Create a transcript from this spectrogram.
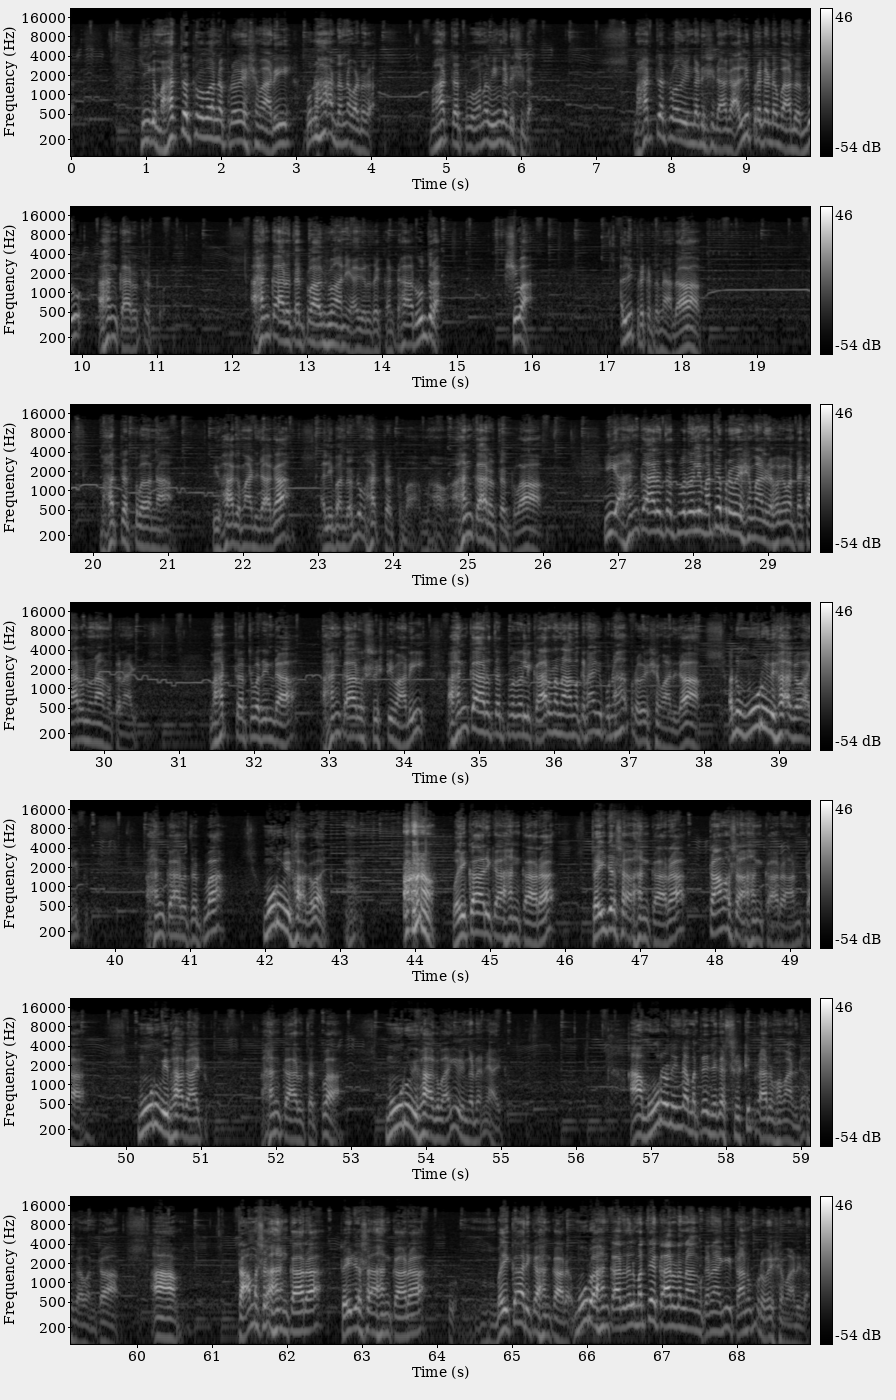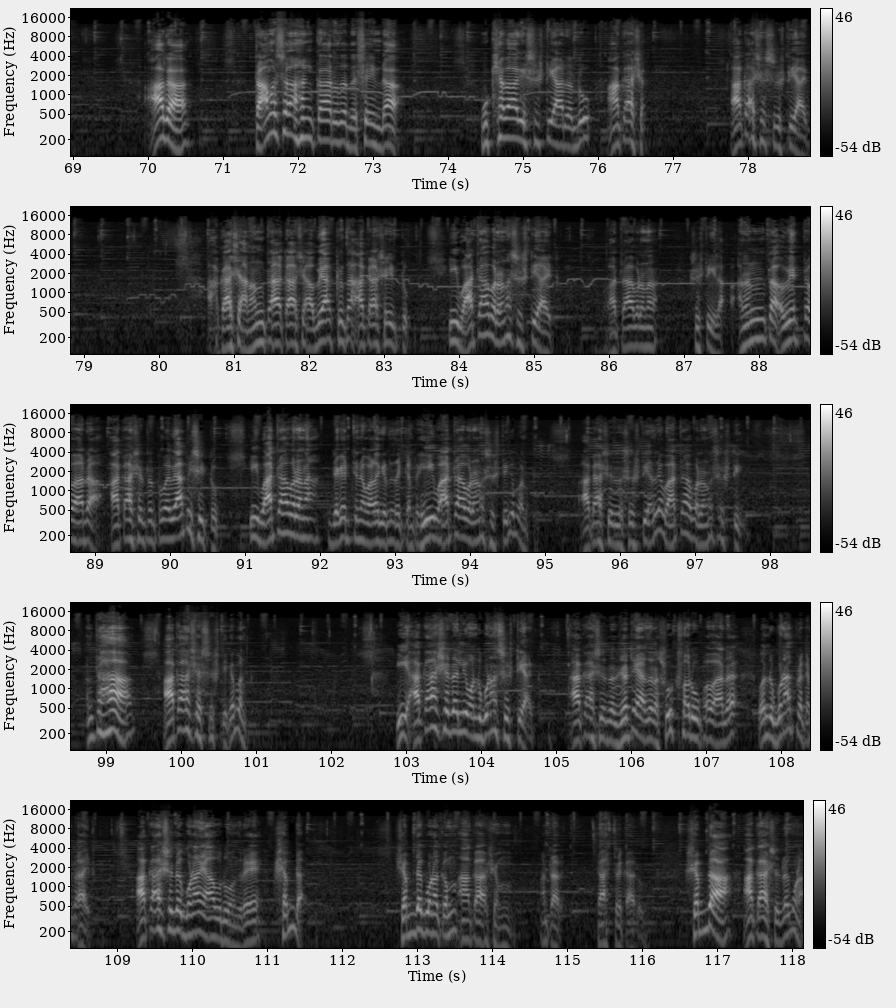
ಹೀಗೆ ಮಹತ್ತತ್ವವನ್ನು ಪ್ರವೇಶ ಮಾಡಿ ಪುನಃ ಅದನ್ನು ಒಡೆದ ಮಹತ್ತತ್ವವನ್ನು ವಿಂಗಡಿಸಿದ. ಮಹತ್ತತ್ವ ವಿಂಗಡಿಸಿದಾಗ ಅಲ್ಲಿ ಪ್ರಕಟವಾದದ್ದು ಅಹಂಕಾರ ತತ್ವ. ಅಹಂಕಾರ ತತ್ವ ಅಭಿಮಾನಿಯಾಗಿರತಕ್ಕಂತಹ ರುದ್ರ, ಶಿವ ಅಲ್ಲಿ ಪ್ರಕಟನಾದ. ಮಹತ್ತತ್ವವನ್ನು ವಿಭಾಗ ಮಾಡಿದಾಗ ಅಲ್ಲಿ ಬಂದದ್ದು ಮಹತ್ತತ್ವ ಅಹಂಕಾರ ತತ್ವ. ಈ ಅಹಂಕಾರ ತತ್ವದಲ್ಲಿ ಮತ್ತೆ ಪ್ರವೇಶ ಮಾಡಿದ ಭಗವಂತ ಕಾರಣನಾಮಕನಾಗಿ. ಮಹತ್ತತ್ವದಿಂದ ಅಹಂಕಾರ ಸೃಷ್ಟಿ ಮಾಡಿ ಅಹಂಕಾರ ತತ್ವದಲ್ಲಿ ಕಾರಣನಾಮಕನಾಗಿ ಪುನಃ ಪ್ರವೇಶ ಮಾಡಿದ. ಅದು ಮೂರು ವಿಭಾಗವಾಗಿತ್ತು. ಅಹಂಕಾರ ತತ್ವ ಮೂರು ವಿಭಾಗವಾಯಿತು. ವೈಕಾರಿಕ ಅಹಂಕಾರ, ತೈಜಸ ಅಹಂಕಾರ, ತಾಮಸ ಅಹಂಕಾರ ಅಂತ ಮೂರು ವಿಭಾಗ ಆಯಿತು. ಅಹಂಕಾರ ತತ್ವ ಮೂರು ವಿಭಾಗವಾಗಿ ವಿಂಗಡಣೆ ಆಯಿತು. ಆ ಮೂರರಿಂದ ಮತ್ತೆ ಜಗತ್ ಸೃಷ್ಟಿ ಪ್ರಾರಂಭ ಮಾಡಿದ ಭಗವಂತ. ಆ ತಾಮಸ ಅಹಂಕಾರ ತೈಜಸ ಅಹಂಕಾರ, ವೈಕಾರಿಕ ಅಹಂಕಾರ, ಮೂರು ಅಹಂಕಾರದಲ್ಲಿ ಮತ್ತೆ ಕಾರಣನಾಮಕನಾಗಿ ತಾನು ಪ್ರವೇಶ ಮಾಡಿದ. ಆಗ ತಾಮಸ ಅಹಂಕಾರದ ದಶೆಯಿಂದ ಮುಖ್ಯವಾಗಿ ಸೃಷ್ಟಿಯಾದದ್ದು ಆಕಾಶ. ಆಕಾಶ ಸೃಷ್ಟಿಯಾಯಿತು. ಆಕಾಶ ಅನಂತ ಆಕಾಶ, ಅವ್ಯಾಕೃತ ಆಕಾಶ ಇತ್ತು. ಈ ವಾತಾವರಣ ಸೃಷ್ಟಿಯಾಯಿತು. ವಾತಾವರಣ ಸೃಷ್ಟಿ ಇಲ್ಲ ಅನಂತ ಅವ್ಯಕ್ತವಾದ ಆಕಾಶ ತತ್ವ ವ್ಯಾಪಿಸಿತ್ತು. ಈ ವಾತಾವರಣ ಜಗತ್ತಿನ ಒಳಗಿರತಕ್ಕಂಥ ಈ ವಾತಾವರಣ ಸೃಷ್ಟಿಗೆ ಬಂತು. ಆಕಾಶದ ಸೃಷ್ಟಿ ಅಂದರೆ ವಾತಾವರಣ ಸೃಷ್ಟಿ. ಅಂತಹ ಆಕಾಶ ಸೃಷ್ಟಿಗೆ ಬಂತು. ಈ ಆಕಾಶದಲ್ಲಿ ಒಂದು ಗುಣ ಸೃಷ್ಟಿಯಾಯಿತು ಆಕಾಶದ ಜೊತೆ ಅದರ ಸೂಕ್ಷ್ಮ ರೂಪವಾದ ಒಂದು ಗುಣ ಪ್ರಕಟ ಆಯಿತು. ಆಕಾಶದ ಗುಣ ಯಾವುದು ಅಂದರೆ ಶಬ್ದ. ಶಬ್ದ ಗುಣಕಂ ಆಕಾಶಂ ಅಂತಾರೆ ಶಾಸ್ತ್ರಕಾರರು. ಶಬ್ದ ಆಕಾಶದ ಗುಣ.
